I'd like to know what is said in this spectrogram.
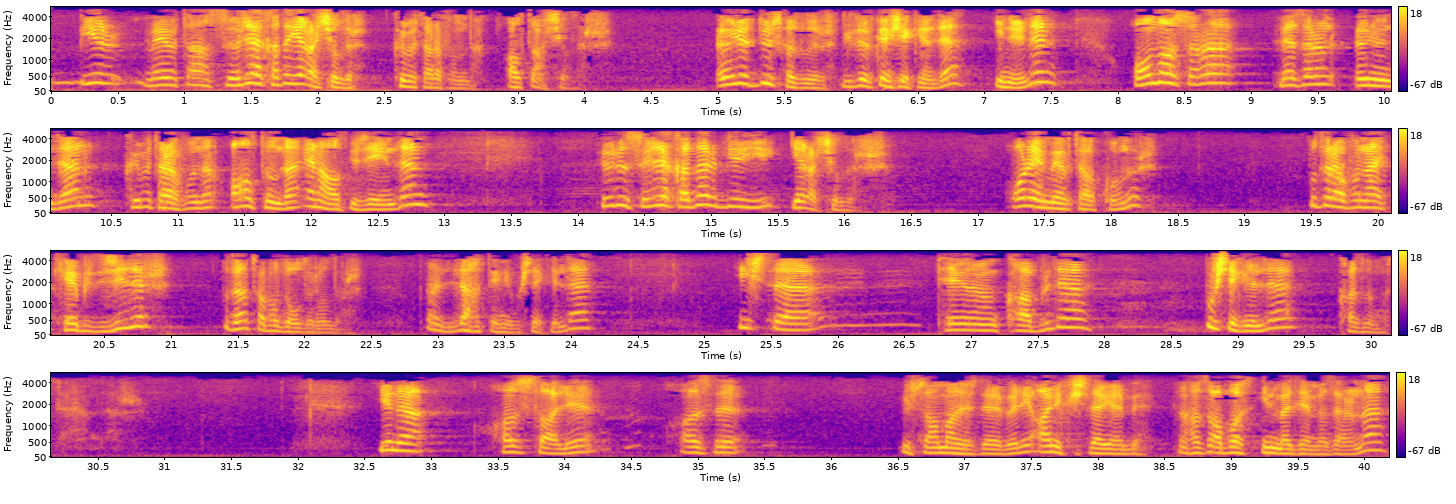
bir mevta sığacak kadar yer açılır. Kıble tarafından. Alttan açılır. Önce düz kazılır. Dikdörtgen şeklinde inilir. Ondan sonra mezarın önünden, kıble tarafından, altından, en alt yüzeyinden ölü sığacak kadar bir yer açılır. Oraya mevta konur. Bu tarafına kebir dizilir. Bu tarafına toprak doldurulur. Böyle lah deniyor bu şekilde. İşte Peygamberin kabri de bu şekilde kazılı muhtemelenler. Yine Hazreti Ali, Hazreti Hüsam Hazretleri böyle aynı kişiler yani. yani Hazreti Abbas inmedi mezarına.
